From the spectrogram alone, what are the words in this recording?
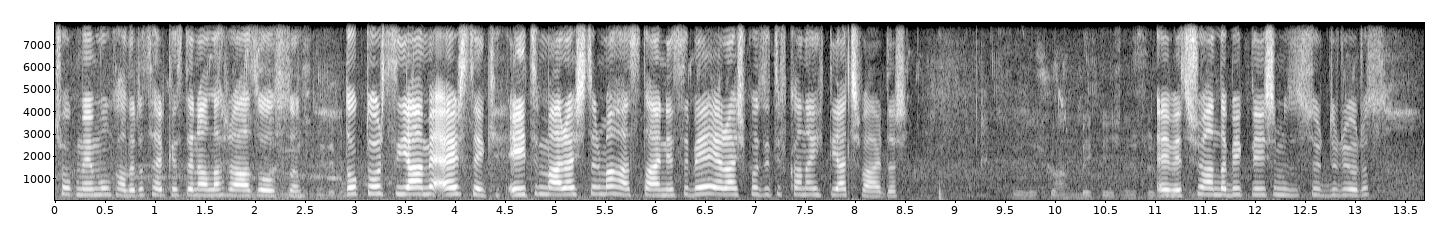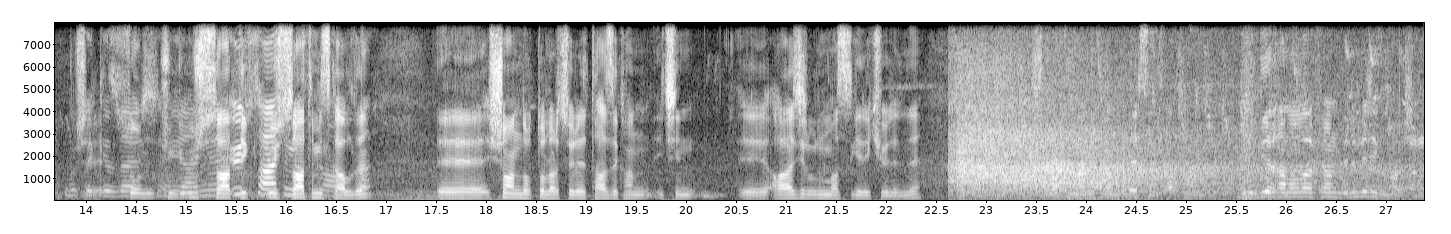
çok memnun kalırız. Herkesten Allah razı olsun. Doktor Siyame Ersek Eğitim ve Araştırma Hastanesi BRH pozitif kana ihtiyaç vardır. Siz de şu an bekleyişinizi sürdürüyorsunuz. Evet şu anda bekleyişimizi sürdürüyoruz. Bu şekilde. son- şey çünkü yani. üç saatlik- Üç üç saatimiz kaldı. Ee, şu an doktorlar söyledi taze kan için e, acil bulunması gerekiyor dedi. İşte yakından falan derseniz? Bunu diğer kanallara falan verilecek mi abi şimdi?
